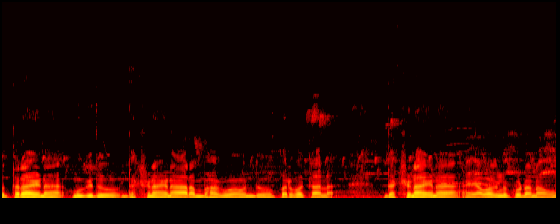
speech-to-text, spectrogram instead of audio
ಉತ್ತರಾಯಣ ಮುಗಿದು ದಕ್ಷಿಣಾಯಣ ಆರಂಭ ಆಗುವ ಒಂದು ಪರ್ವಕಾಲ. ದಕ್ಷಿಣಾಯನ ಯಾವಾಗಲೂ ಕೂಡ ನಾವು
